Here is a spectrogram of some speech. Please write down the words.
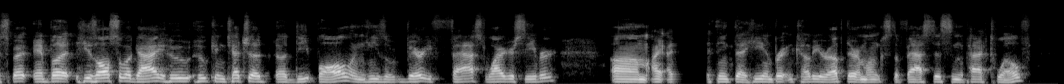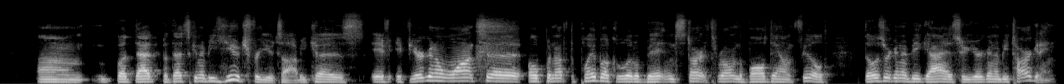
but he's also a guy who who can catch a, a deep ball, and he's a very fast wide receiver. Um, I, I think that he and Britton Covey are up there amongst the fastest in the Pac-12. Um, but that but that's going to be huge for Utah because if if you're going to want to open up the playbook a little bit and start throwing the ball downfield, those are going to be guys who you're going to be targeting.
